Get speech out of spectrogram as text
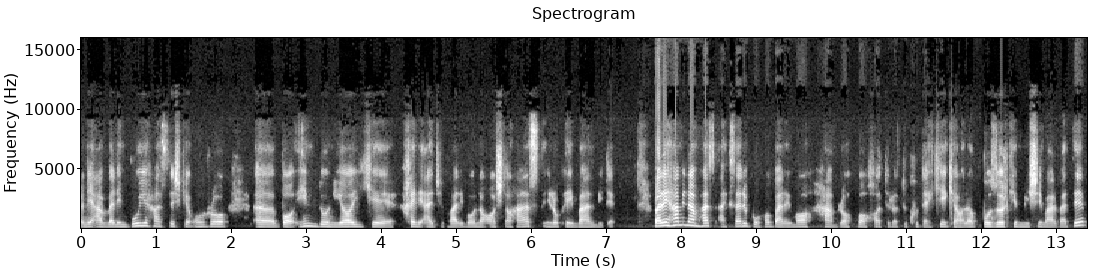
یعنی اولین بویی هستش که اون رو با این دنیایی که خیلی عجیب غریب و ناآشنا هست این رو پیوند میده. برای همین هم هست اکثر بوها برای ما همراه با خاطرات کودکی که حالا بزرگ میشیم البته.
